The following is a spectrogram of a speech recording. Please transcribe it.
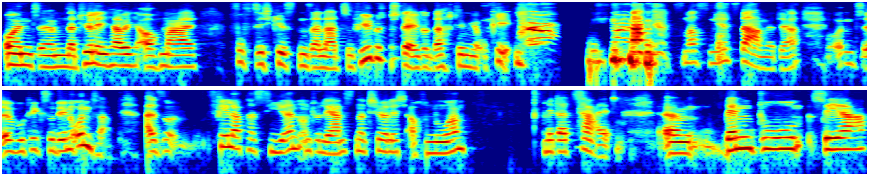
Und ähm, natürlich habe ich auch mal 50 Kisten Salat zu viel bestellt und dachte mir, okay. Was machst du denn jetzt damit, ja? Und äh, wo kriegst du den unter? Also Fehler passieren und du lernst natürlich auch nur mit der Zeit. Ähm, wenn du sehr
